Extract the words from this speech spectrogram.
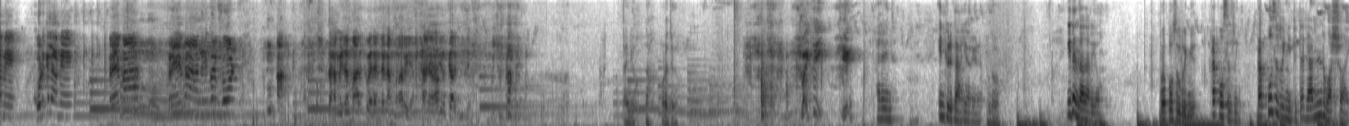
കൊടുക്കലാമേ? കൊടുക്കലാമേ? പ്രേമ? പ്രേമ നിനക്കൊരു ഫോൺ. ആ തമിഴന്മാർക്ക് വരെ എന്റെ നമ്പർ അറിയാം. ഹലോ. അറിയില്ല. താങ്ക് യു അരവിന്ദ് എനിക്കൊരു കാര്യം അറിയണം. എന്തോ? ഇതെന്താണെന്നറിയോ? Proposal ring proposal ring proposal ring ഇട്ടിട്ട് രണ്ട് വർഷമായി.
